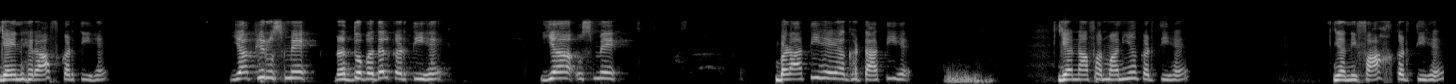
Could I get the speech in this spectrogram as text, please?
یا انحراف کرتی ہے یا پھر اس میں رد و بدل کرتی ہے یا اس میں بڑھاتی ہے یا گھٹاتی ہے یا نافرمانیاں کرتی ہے یا نفاق کرتی ہے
